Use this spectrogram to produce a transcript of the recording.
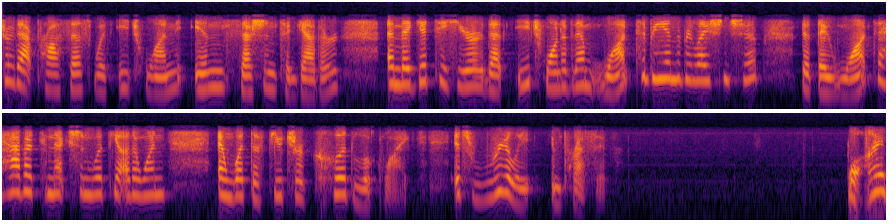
through that process with each one in session together, and they get to hear that each one of them want to be in the relationship, that they want to have a connection with the other one, and what the future could look like. It's really impressive. Well, I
